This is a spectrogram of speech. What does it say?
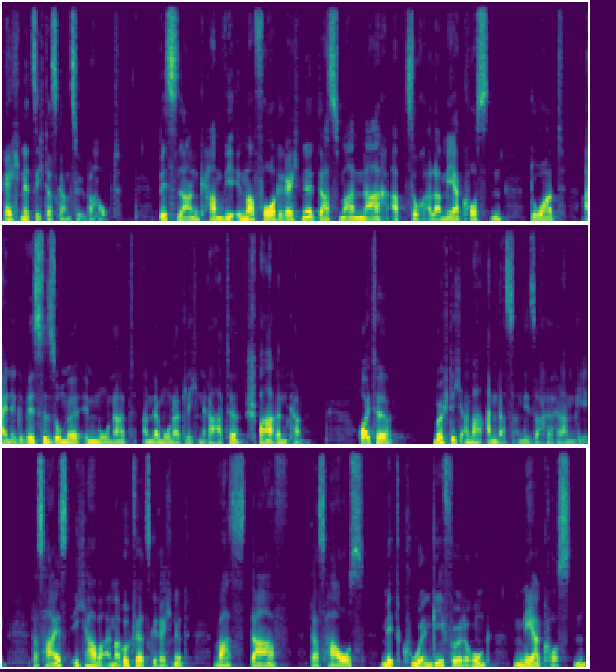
rechnet sich das Ganze überhaupt? Bislang haben wir immer vorgerechnet, dass man nach Abzug aller Mehrkosten dort eine gewisse Summe im Monat an der monatlichen Rate sparen kann. Heute möchte ich einmal anders an die Sache herangehen. Das heißt, ich habe einmal rückwärts gerechnet, was darf das Haus mit QNG-Förderung mehr kosten,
